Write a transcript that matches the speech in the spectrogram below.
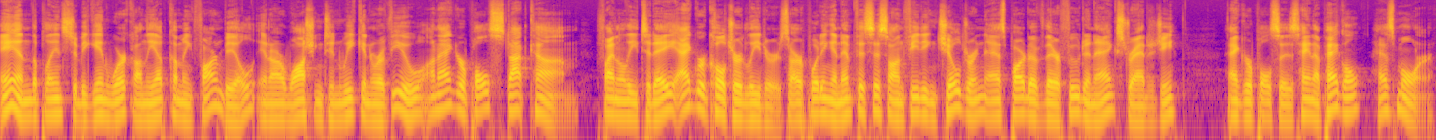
and the plans to begin work on the upcoming farm bill in our Washington Week in Review on agripulse.com. Finally, today, agriculture leaders are putting an emphasis on feeding children as part of their food and ag strategy. AgriPulse's Hannah Pagel has more.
